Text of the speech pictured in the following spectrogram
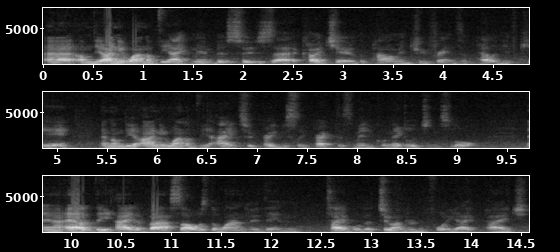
Uh, I'm the only one of the eight members who's uh, a co-chair of the Parliamentary Friends of Palliative Care, and I'm the only one of the eight who previously practiced medical negligence law. Now, out of the eight of us, I was the one who then tabled a 248-page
